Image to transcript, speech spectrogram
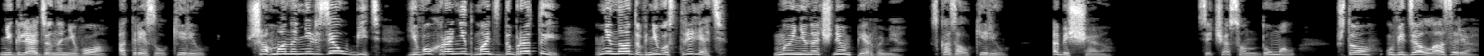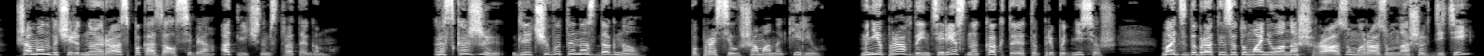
Не глядя на него, отрезал Кирилл. «Шамана нельзя убить! Его хранит мать доброты! Не надо в него стрелять!» «Мы не начнем первыми», — сказал Кирилл. «Обещаю». Сейчас он думал, что, увидя Лазаря, шаман в очередной раз показал себя отличным стратегом. «Расскажи, для чего ты нас догнал?» — попросил шамана Кирилл. «Мне правда интересно, как ты это преподнесешь. Мать доброты затуманила наш разум и разум наших детей?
